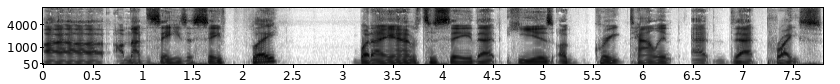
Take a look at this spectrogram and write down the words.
Uh, I'm not to say he's a safe play, but I am to say that he is a great talent at that price.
